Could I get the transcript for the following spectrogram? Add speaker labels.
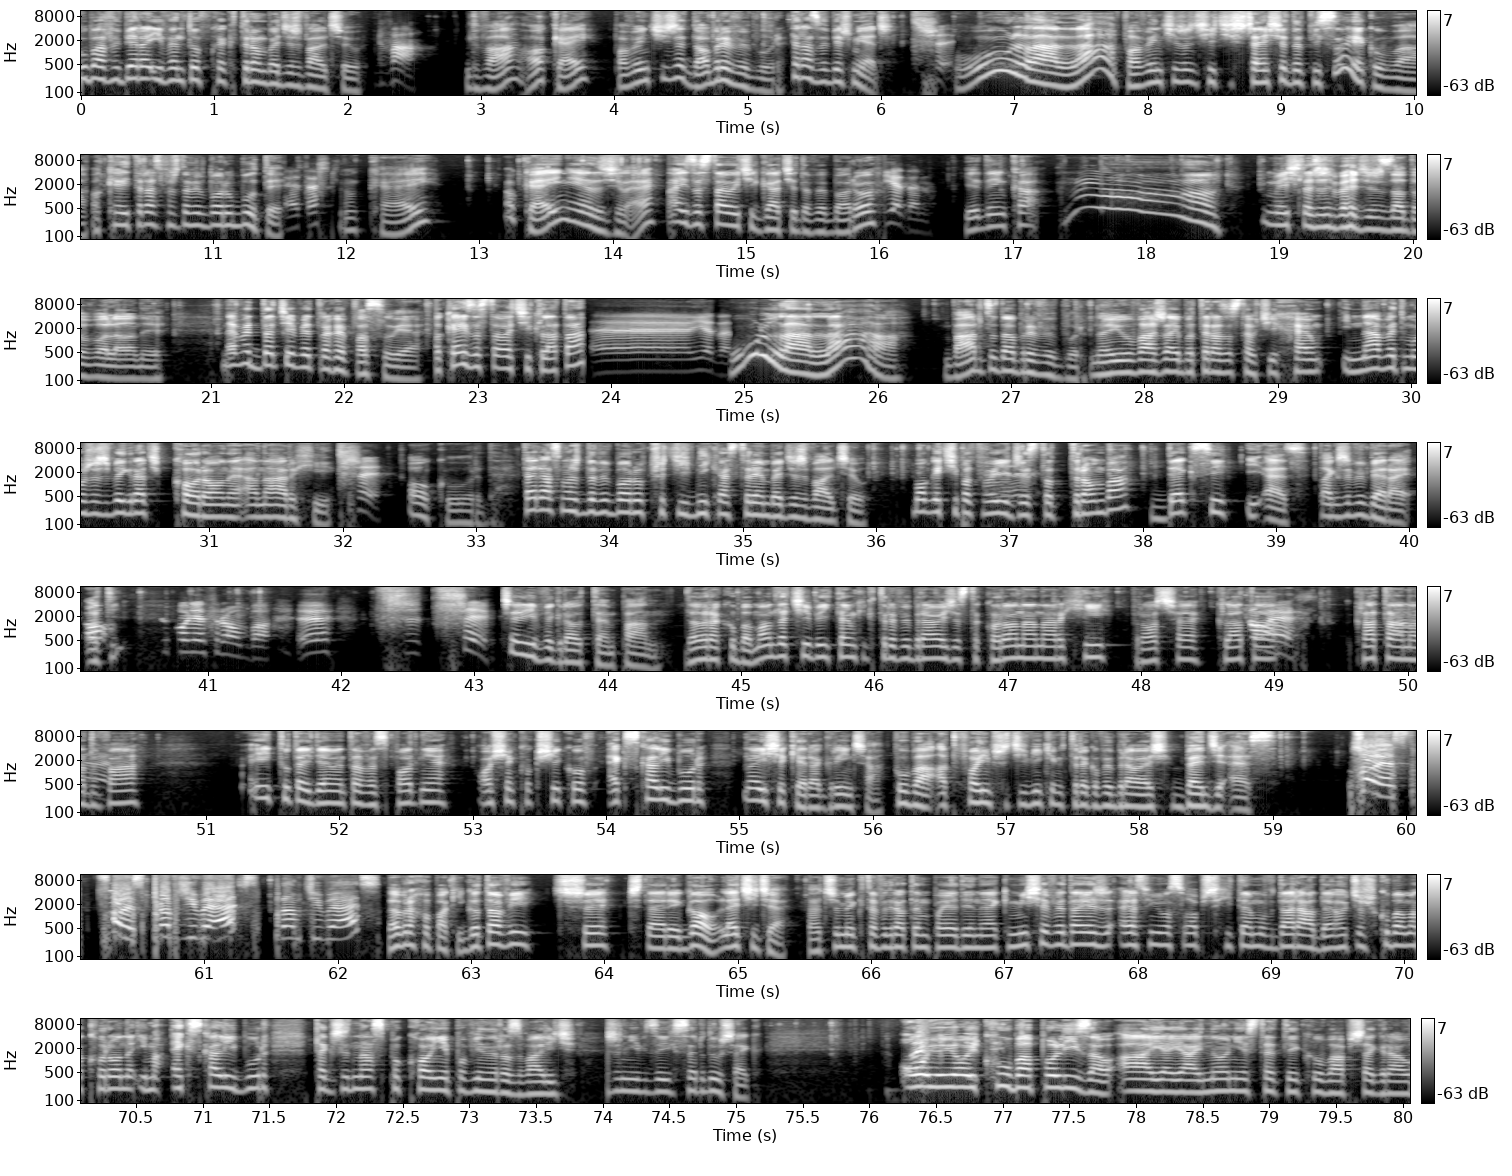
Speaker 1: Kuba, wybieraj eventówkę, którą będziesz walczył.
Speaker 2: Dwa.
Speaker 1: Dwa? Okej. Powiem ci, że dobry wybór. Teraz wybierz miecz.
Speaker 2: Trzy.
Speaker 1: Uuu la la, powiem ci, że dzisiaj ci szczęście dopisuje, Kuba. Okej, teraz masz do wyboru buty.
Speaker 2: E, też
Speaker 1: Okej. Okej, nie jest źle. A i zostały ci gacie do wyboru.
Speaker 2: jeden.
Speaker 1: Jedynka. No, myślę, że będziesz zadowolony. Nawet do ciebie trochę pasuje. Okej, została ci klata?
Speaker 2: E, jeden.
Speaker 1: Ulala! Bardzo dobry wybór. No i uważaj, bo teraz został ci hełm i nawet możesz wygrać koronę anarchii.
Speaker 2: Trzy.
Speaker 1: O kurde. Teraz masz do wyboru przeciwnika, z którym będziesz walczył. Mogę ci podpowiedzieć, że jest to Tromba, Dexy i S. Także wybieraj.
Speaker 2: O!
Speaker 1: Od...
Speaker 2: Koniec rąba. E, trzy. Trzy.
Speaker 1: Czyli wygrał ten pan. Dobra, Kuba, mam dla ciebie itemki, które wybrałeś. Jest to korona anarchii. Proszę.
Speaker 2: To
Speaker 1: Klata,
Speaker 2: jest.
Speaker 1: klata na dwa. I tutaj diamentowe spodnie. 8 koksików, Excalibur, no i siekiera Grincha. Kuba, a twoim przeciwnikiem, którego wybrałeś, będzie S.
Speaker 2: Co jest? Co jest? Prawdziwy S? Prawdziwy S?
Speaker 1: Dobra chłopaki, gotowi? 3, 4, go, lecicie. Zobaczymy kto wygra ten pojedynek. Mi się wydaje, że S mimo słabszych itemów da radę, chociaż Kuba ma koronę i ma Excalibur, także na spokojnie powinien rozwalić, że nie widzę ich serduszek. Oj, oj, oj, Kuba polizał, ajajaj, no niestety Kuba przegrał.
